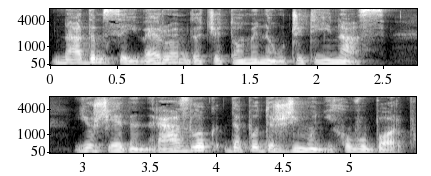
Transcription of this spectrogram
Nadam se i verujem da će tome naučiti i nas. Još jedan razlog da podržimo njihovu borbu.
